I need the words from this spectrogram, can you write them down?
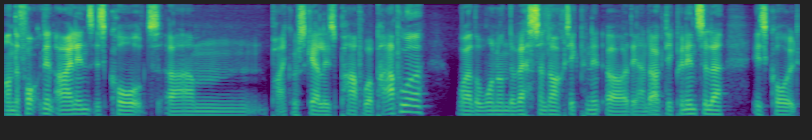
on the Falkland Islands is called um, papua papua, while the one on the West Antarctic Penin- or the Antarctic Peninsula is called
